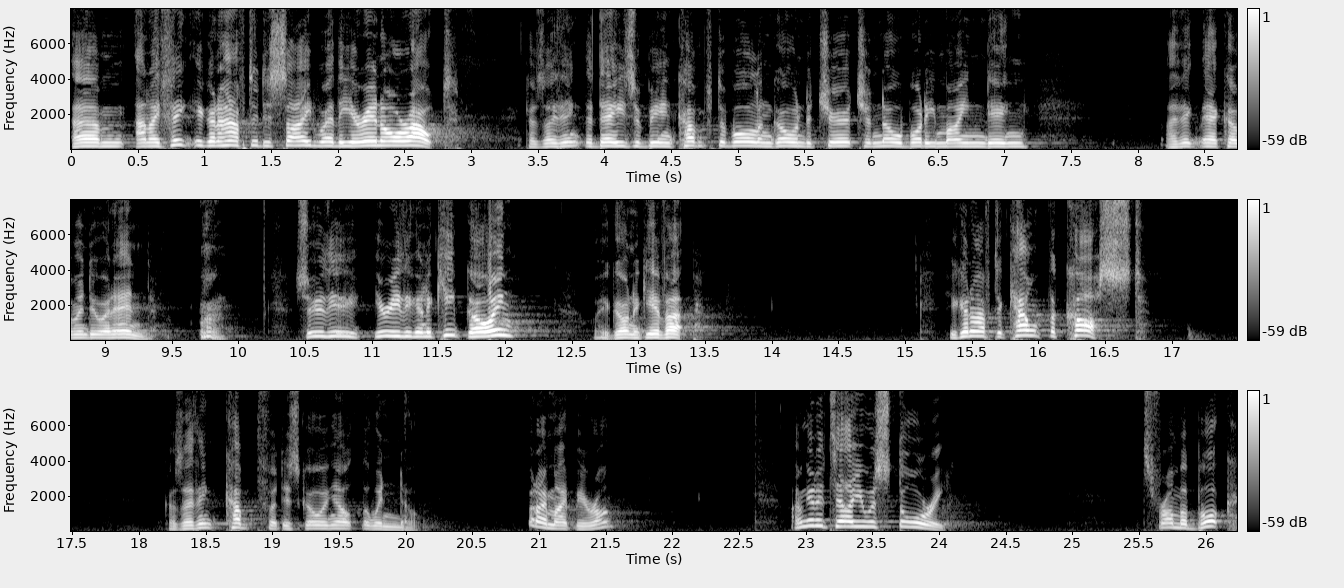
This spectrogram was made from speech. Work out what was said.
um, and I think you're going to have to decide whether you're in or out. Because I think the days of being comfortable and going to church and nobody minding, I think they're coming to an end. so you're either going to keep going or you're going to give up. You're going to have to count the cost. Because I think comfort is going out the window. But I might be wrong. I'm going to tell you a story. It's from a book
